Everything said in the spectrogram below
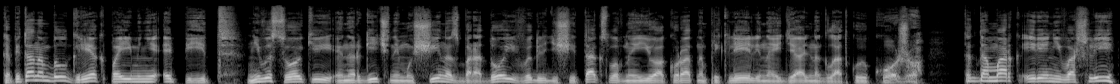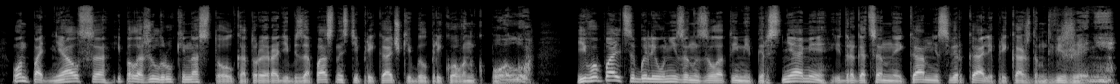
Капитаном был грек по имени Эпит, невысокий, энергичный мужчина с бородой, выглядящий так, словно ее аккуратно приклеили на идеально гладкую кожу. Когда Марк и Рени вошли, он поднялся и положил руки на стол, который ради безопасности прикачки был прикован к полу. Его пальцы были унизаны золотыми перстнями, и драгоценные камни сверкали при каждом движении.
